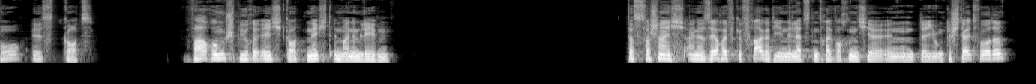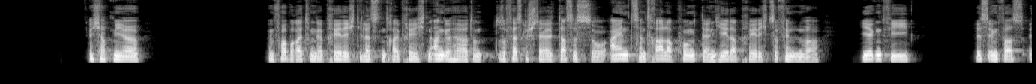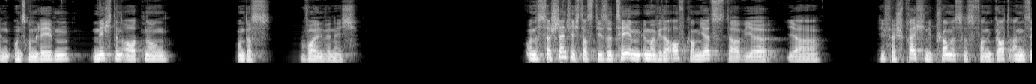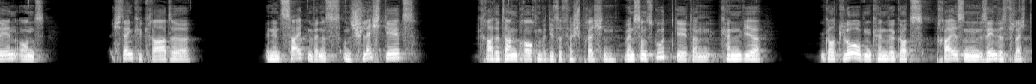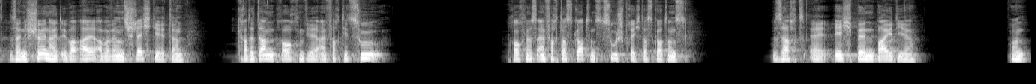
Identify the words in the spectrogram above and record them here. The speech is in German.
Wo ist Gott? Warum spüre ich Gott nicht in meinem Leben? Das ist wahrscheinlich eine sehr häufige Frage, die in den letzten drei Wochen hier in der Jugend gestellt wurde. Ich habe mir in Vorbereitung der Predigt die letzten drei Predigten angehört und so festgestellt, das ist so ein zentraler Punkt, der in jeder Predigt zu finden war. Irgendwie ist irgendwas in unserem Leben nicht in Ordnung und das wollen wir nicht. Und es ist verständlich, dass diese Themen immer wieder aufkommen jetzt, da wir ja die Versprechen, die Promises von Gott ansehen und ich denke gerade in den Zeiten, wenn es uns schlecht geht, gerade dann brauchen wir diese Versprechen. Wenn es uns gut geht, dann können wir Gott loben, können wir Gott preisen, sehen wir vielleicht seine Schönheit überall, aber wenn uns schlecht geht, dann Gerade dann brauchen wir einfach die zu, brauchen wir es einfach, dass Gott uns zuspricht, dass Gott uns sagt, ey, ich bin bei dir. Und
